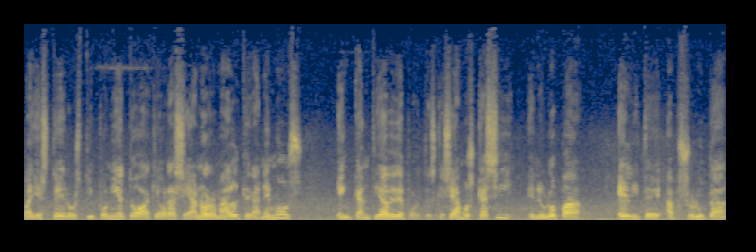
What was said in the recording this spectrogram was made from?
Ballesteros, tipo Nieto, a que ahora sea normal que ganemos en cantidad de deportes, que seamos casi en Europa élite absoluta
